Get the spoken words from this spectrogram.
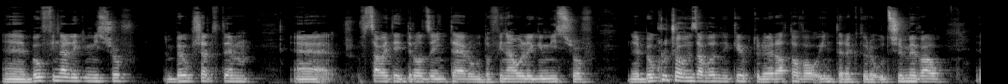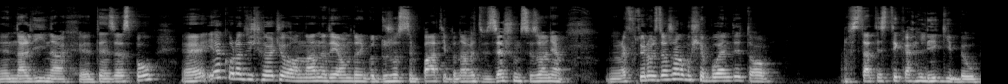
e, był w finale Ligi Mistrzów, był przed tym e, w całej tej drodze Interu do finału Ligi Mistrzów, e, był kluczowym zawodnikiem, który ratował Inter, który utrzymywał na linach ten zespół. I akurat jeśli chodzi o Onanę, to ja mam do niego dużo sympatii, bo nawet w zeszłym sezonie w którym zdarzały mu się błędy, to w statystykach ligi był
